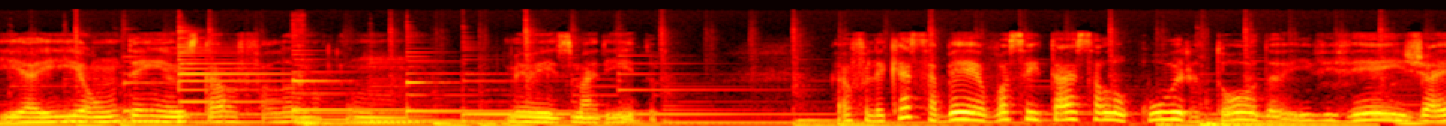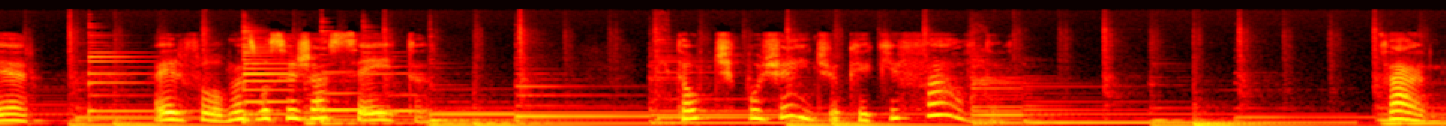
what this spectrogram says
E aí ontem eu estava falando com meu ex-marido. Eu falei: "Quer saber? Eu vou aceitar essa loucura toda e viver e já era". Aí ele falou: "Mas você já aceita". Então, tipo, gente, o que que falta? Sabe?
